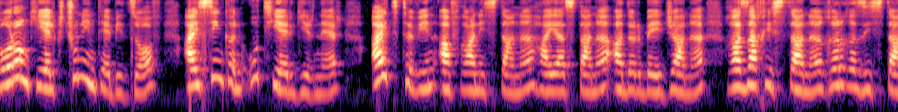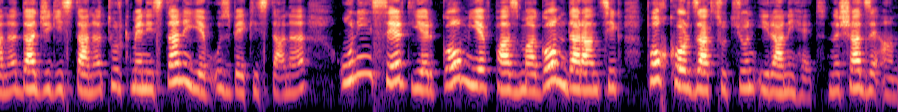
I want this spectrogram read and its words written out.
որոնք ելք չունին թեպիցով, այսինքն 8 երկիրներ, այդ թվին Աֆղանիստանը, Հայաստանը, Ադրբեջանը, Ղազախիստանը, Ղրղզիստանը, Տաջիկիստանը, Թուրքմենիստանը եւ Ուզբեկիստանը ունին սերտ երկկողմ եւ բազմագոմ դարանցիկ փոխկորձակցություն Իրանի հետ, նշած է ան։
